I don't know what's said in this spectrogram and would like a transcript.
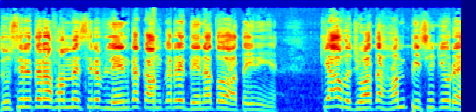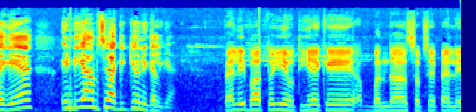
दूसरी तरफ़ हमें सिर्फ़ लेन का काम कर रहे देना तो आता ही नहीं है। क्या वजूहत है? हम पीछे क्यों रह गए हैं? इंडिया हमसे आगे क्यों निकल गया? पहली बात तो ये होती है कि बंदा सबसे पहले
